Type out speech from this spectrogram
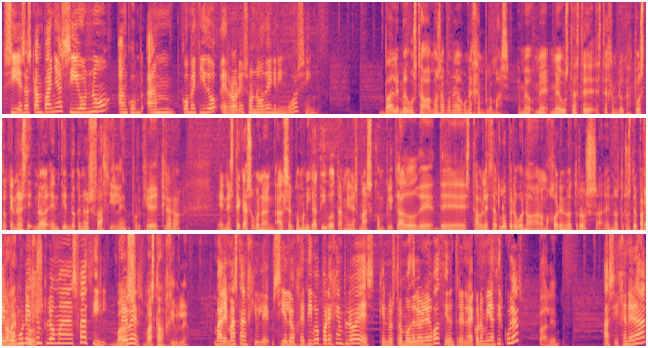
si esas campañas sí o no han, han cometido errores o no de greenwashing. Vale, me gusta. Vamos a poner algún ejemplo más. Me, me- me gusta este, este ejemplo que has puesto, que no es, no, entiendo que no es fácil, ¿eh? porque claro, en este caso, bueno, en- al ser comunicativo también es más complicado de, de establecerlo, pero bueno, a lo mejor en otros, en otros Te departamentos pongo un ejemplo más fácil de ver. más, más tangible. Vale, más tangible. Si el objetivo, por ejemplo, es que nuestro modelo de negocio entre en la economía circular, Vale. así general,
